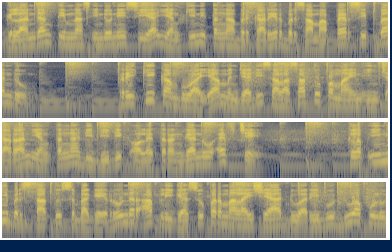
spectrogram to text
gelandang timnas Indonesia yang kini tengah berkarir bersama Persib Bandung. Ricky Kambuaya menjadi salah satu pemain incaran yang tengah dibidik oleh Terengganu FC. Klub ini berstatus sebagai runner-up Liga Super Malaysia 2022.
